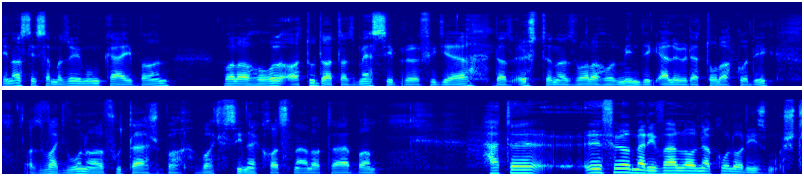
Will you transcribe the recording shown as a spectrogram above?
Én azt hiszem az ő munkáiban valahol a tudat az messzibről figyel, de az ösztön az valahol mindig előre tolakodik, az vagy vonalfutásba, vagy színek használatában. Hát ő fölmeri vállalni a kolorizmust.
